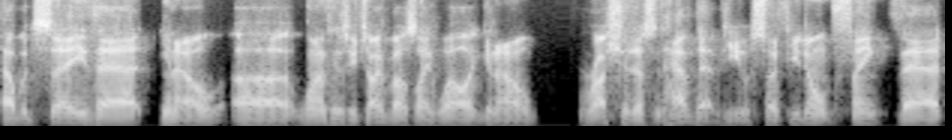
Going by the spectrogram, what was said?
I would say that you know uh, one of the things we talked about is like, well, you know, Russia doesn't have that view. So if you don't think that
